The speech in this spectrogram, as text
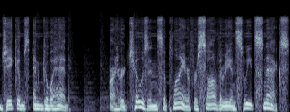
Jacobs and Go Ahead, are her chosen supplier for savoury and sweet snacks.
